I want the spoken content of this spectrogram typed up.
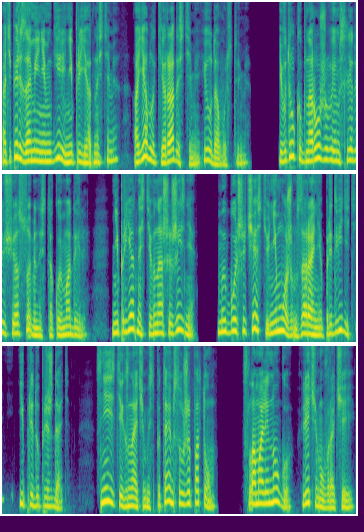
А теперь заменим гири неприятностями, а яблоки радостями и удовольствиями. И вдруг обнаруживаем следующую особенность такой модели. Неприятности в нашей жизни мы большей частью не можем заранее предвидеть и предупреждать. Снизить их значимость пытаемся уже потом. Сломали ногу – лечим у врачей.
